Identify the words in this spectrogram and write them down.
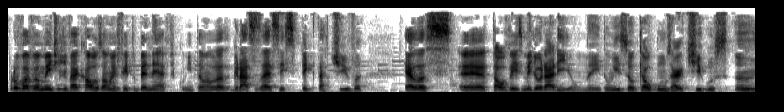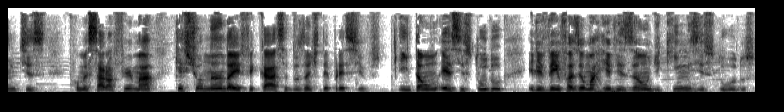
provavelmente ele vai causar um efeito benéfico. Então, graças a essa expectativa, elas é, talvez melhorariam. Né? Então, isso é o que alguns artigos antes começaram a afirmar, questionando a eficácia dos antidepressivos. Então, esse estudo ele veio fazer uma revisão de 15 estudos,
